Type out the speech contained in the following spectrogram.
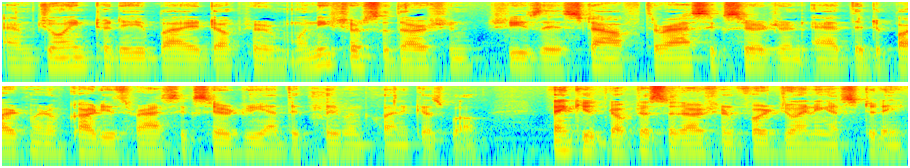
I'm joined today by Dr. Monisha Sudarshan. She's a staff thoracic surgeon at the Department of Cardiothoracic Surgery at the Cleveland Clinic as well. Thank you, Dr. Sudarshan, for joining us today.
